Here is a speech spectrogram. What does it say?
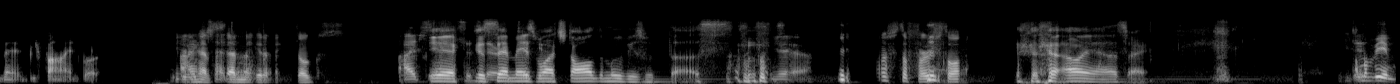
then it'd be fine. But You I didn't have just had Sam to- to make jokes. I just had Yeah, to because there Sam and May's watched all the movies with us. Yeah. What's the first one? oh yeah, that's right. I'm gonna be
